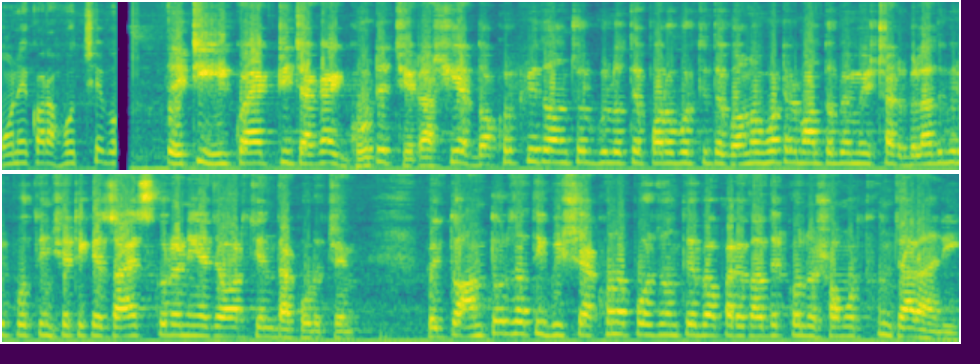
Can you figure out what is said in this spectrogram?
মনে করা হচ্ছে এটি কয়েকটি জায়গায় ঘটেছে। রাশিয়ার দখলকৃত অঞ্চলগুলোতে পরবর্তীতে গণভোটের মাধ্যমে মিস্টার ভ্লাদিমির পুতিন সেটিকে জায়েজ করে নিয়ে যাওয়ার চিন্তা করেছেন। কিন্তু আন্তর্জাতিক বিশ্ব এখনও পর্যন্ত এ ব্যাপারে তাদের কোনো সমর্থন জানায়নি।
